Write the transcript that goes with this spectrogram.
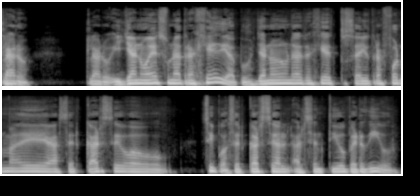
Claro, claro. Y ya no es una tragedia, pues ya no es una tragedia. Entonces hay otra forma de acercarse o... Sí, pues acercarse al, al sentido perdido.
